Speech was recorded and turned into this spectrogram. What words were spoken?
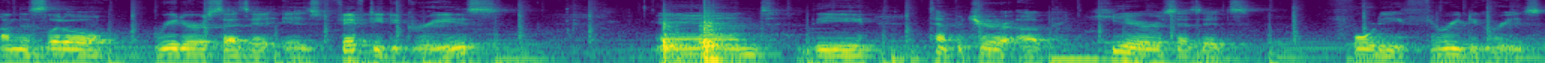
on this little reader says it is 50 degrees and the temperature up here says it's 43 degrees.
